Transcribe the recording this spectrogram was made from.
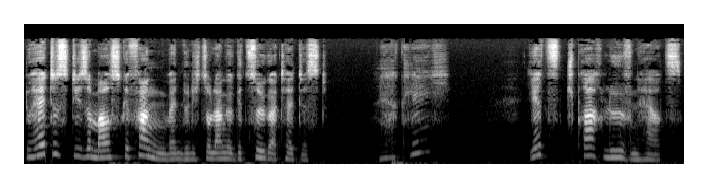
Du hättest diese Maus gefangen, wenn du nicht so lange gezögert hättest. Wirklich? Jetzt sprach Löwenherz.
